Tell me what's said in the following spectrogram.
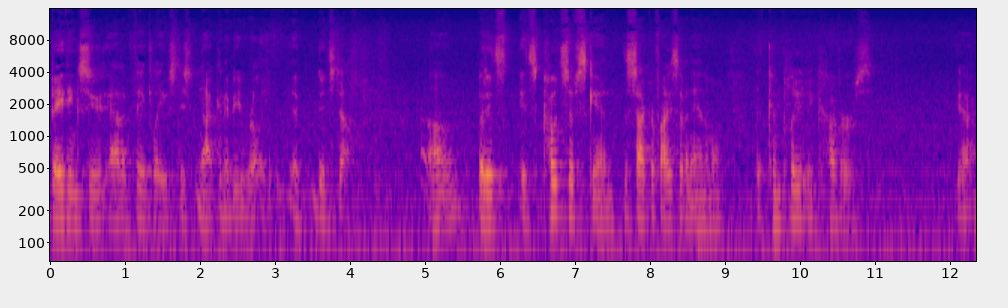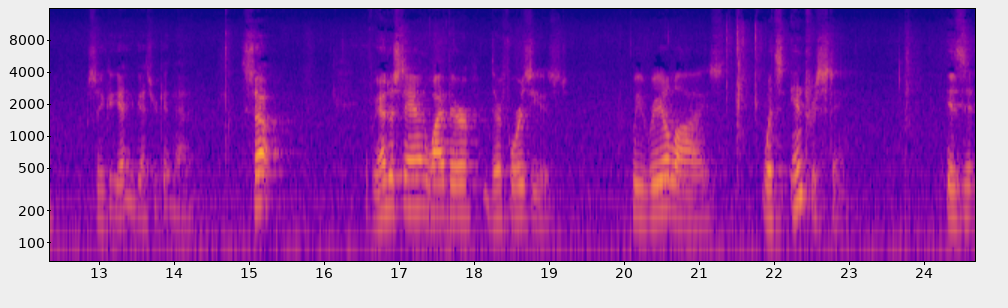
bathing suit out of fig leaves is not going to be really uh, good stuff. Um, but it's it's coats of skin, the sacrifice of an animal that completely covers. Yeah. So you get, yeah, you guys are getting at it. So if we understand why there therefore is used, we realize what's interesting is it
